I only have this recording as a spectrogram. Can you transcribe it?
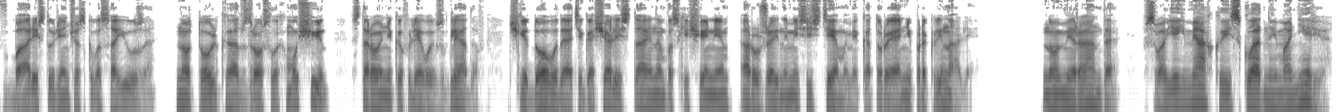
в баре студенческого союза, но только от взрослых мужчин, сторонников левых взглядов, чьи доводы отягощались тайным восхищением оружейными системами, которые они проклинали. Но Миранда в своей мягкой и складной манере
